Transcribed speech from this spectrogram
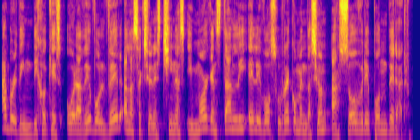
Aberdeen dijo que es hora de volver a las acciones chinas y Morgan Stanley elevó su recomendación a sobreponderar.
